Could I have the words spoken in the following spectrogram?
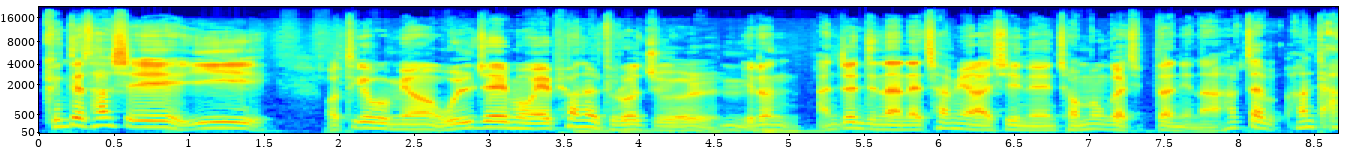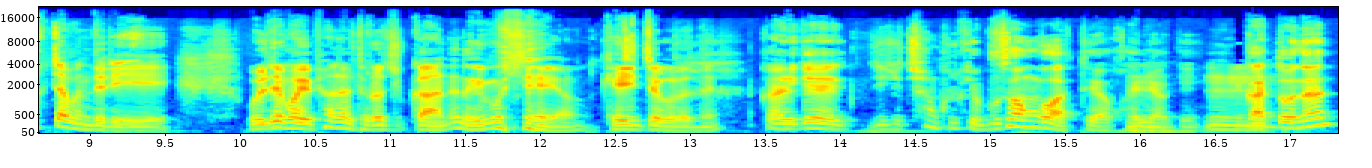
근데 사실 이 어떻게 보면 올제모의 편을 들어줄 음. 이런 안전진단에 참여하시는 전문가 집단이나 학자 한- 학자분들이 올제모의 편을 들어줄까 하는 의문이에요 개인적으로는. 그러니까 이게 이게 참 그렇게 무서운 것 같아요 권력이. 음. 그러니까 또는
